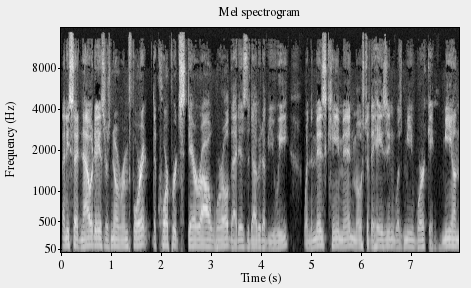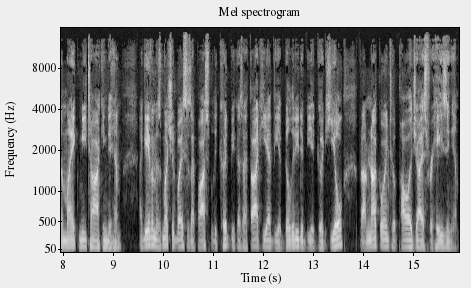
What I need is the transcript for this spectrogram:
Then he said, nowadays there's no room for it. The corporate sterile world that is the WWE. When the Miz came in, most of the hazing was me working, me on the mic, me talking to him. I gave him as much advice as I possibly could because I thought he had the ability to be a good heel, but I'm not going to apologize for hazing him.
